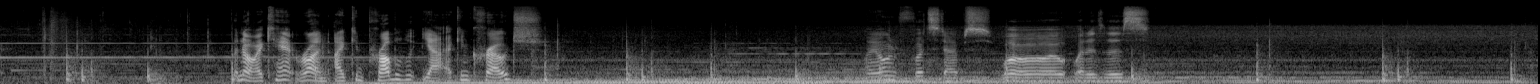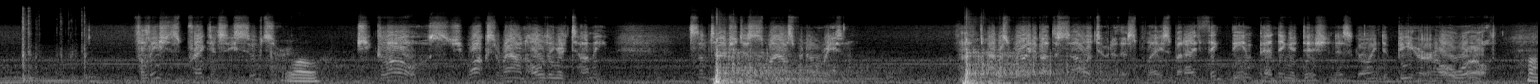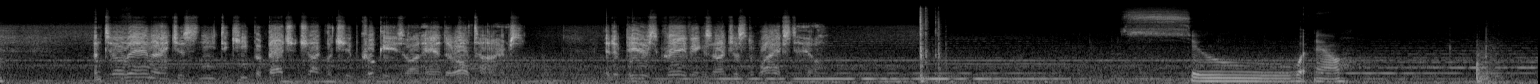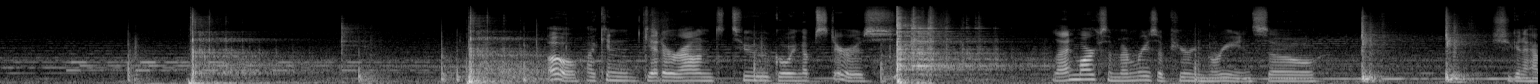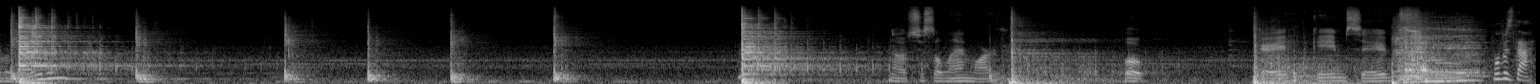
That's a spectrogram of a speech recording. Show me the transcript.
But no, I can't run. I can probably, yeah, I can crouch. My own footsteps. Whoa, what is this? Felicia's pregnancy suits her. Whoa. Oh, I can get around to going upstairs. Landmarks and memories appear in green, so... Is she gonna have a then? No, it's just a landmark. Whoa. Okay, the game saved. What was that?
